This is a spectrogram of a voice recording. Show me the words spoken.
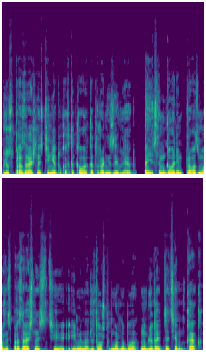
Плюс прозрачности нету как таковой, которую они заявляют. А если мы говорим про возможность прозрачности, именно для того, чтобы можно было наблюдать за тем, как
